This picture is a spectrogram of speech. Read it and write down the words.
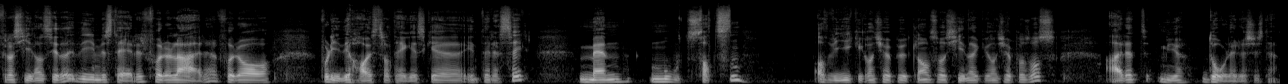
fra Kinas side, de investerer for å lære, for å, fordi de har strategiske interesser. Men motsatsen, at vi ikke kan kjøpe utenlands og Kina ikke kan kjøpe hos oss, er et mye dårligere system.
